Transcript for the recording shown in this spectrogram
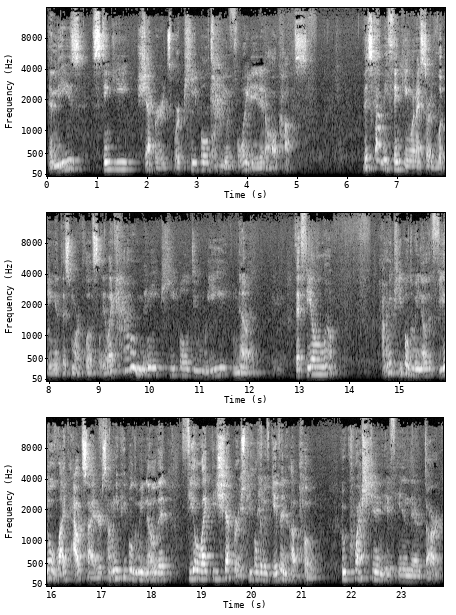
And these stinky shepherds were people to be avoided at all costs. This got me thinking when I started looking at this more closely. Like, how many people do we know that feel alone? How many people do we know that feel like outsiders? How many people do we know that feel like these shepherds, people that have given up hope? Who question if in their dark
